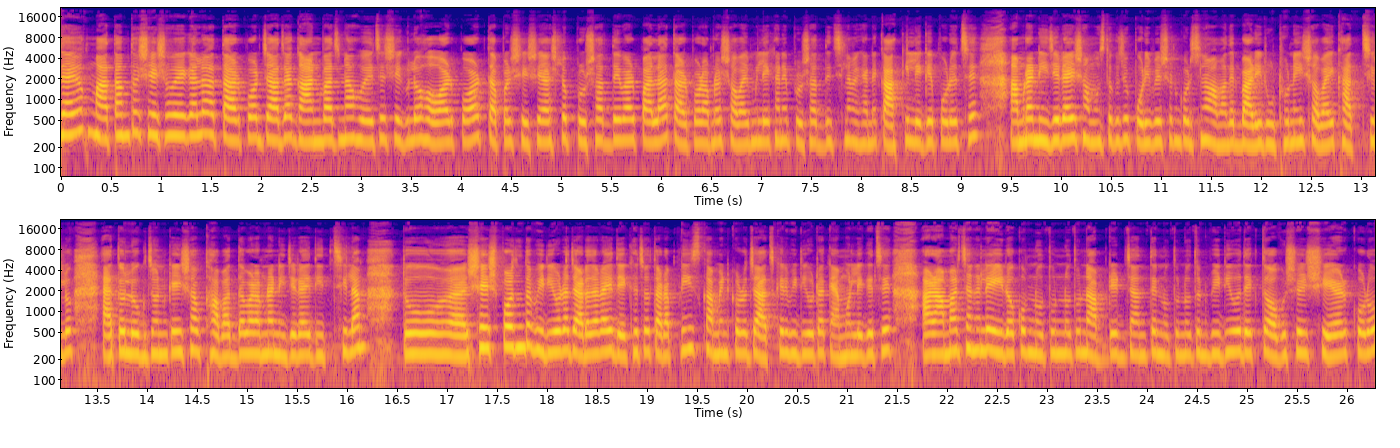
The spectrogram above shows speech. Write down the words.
যাই হোক, মাতাম তো শেষ হয়ে গেল আর তারপর যা যা গান বাজনা হয়েছে সেগুলো হওয়ার পর তারপর শেষে আসলো প্রসাদ দেওয়ার পালা। তারপর আমরা সবাই মিলে এখানে প্রসাদ দিচ্ছিলাম, এখানে কাকি লেগে পড়েছে। আমরা নিজেরাই সমস্ত কিছু পরিবেশন করছিলাম, আমাদের বাড়ির উঠোনেই সবাই খাচ্ছিল। এত লোকজনকেই সব খাবার দাবার আমরা নিজেরাই দিচ্ছিলাম। তো শেষ পর্যন্ত ভিডিওটা যারা যারাই দেখেছ, তারা প্লিজ কমেন্ট করো যে আজকের ভিডিওটা কেমন লেগেছে। আর আমার চ্যানেলে এইরকম নতুন নতুন আপডেট জানতে, নতুন নতুন ভিডিও দেখতে অবশ্যই শেয়ার করো।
